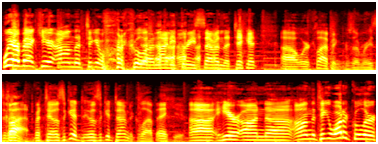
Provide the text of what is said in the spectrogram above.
We are back here on the Ticket Water Cooler on 93.7 The Ticket. Uh, we're clapping for some reason. Clap. But it was a good it was a good time to clap. Thank you. Uh, here on uh, on the Ticket Water Cooler,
